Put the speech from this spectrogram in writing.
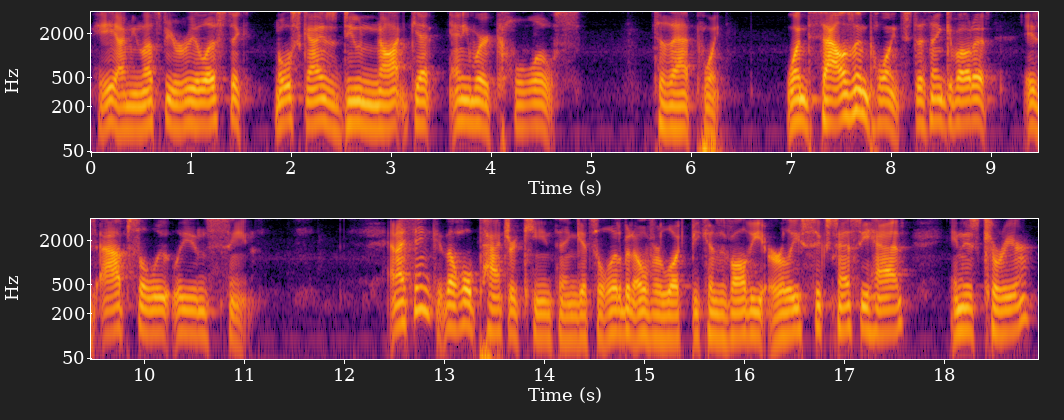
hey, I mean, let's be realistic. Most guys do not get anywhere close to that point. 1,000 points to think about it is absolutely insane. And I think the whole Patrick Kane thing gets a little bit overlooked because of all the early success he had in his career.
